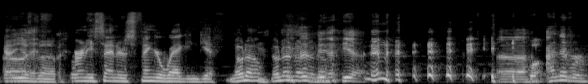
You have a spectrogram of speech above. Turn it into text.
Gotta Uh, use the Bernie Sanders finger wagging gift. No, no, no, no, no, no. yeah. no. Uh, Well- I never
